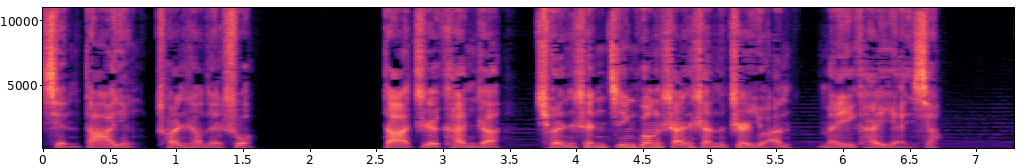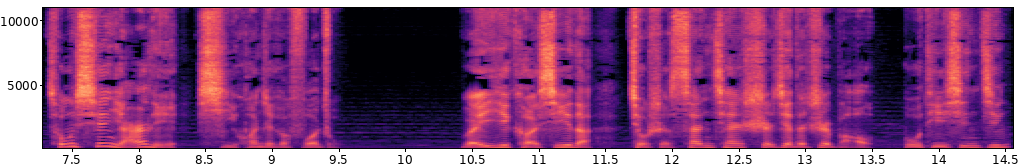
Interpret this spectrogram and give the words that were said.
先答应穿上再说。大志看着全身金光闪闪的志远，眉开眼笑，从心眼里喜欢这个佛主。唯一可惜的就是三千世界的至宝菩提心经，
